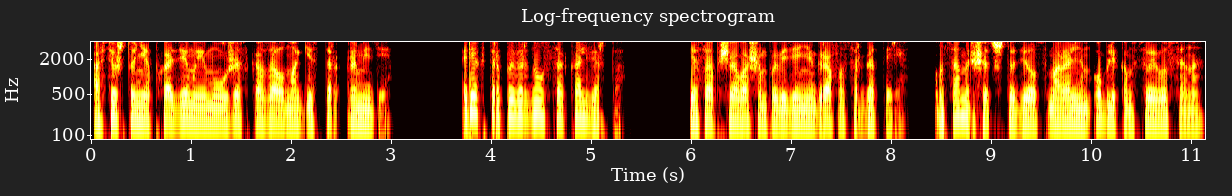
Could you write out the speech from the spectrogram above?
А все, что необходимо, ему уже сказал магистр Рамеди. Ректор повернулся к Альверту. Я сообщу о вашем поведении графу Саргатере. Он сам решит, что делать с моральным обликом своего сына.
